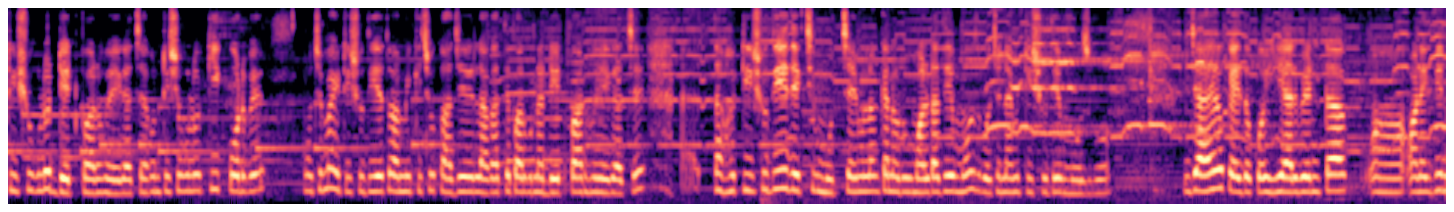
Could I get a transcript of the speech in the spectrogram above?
টিস্যুগুলো ডেট পার হয়ে গেছে, এখন টিস্যুগুলো কি করবে? বলছে, মা, এই টিস্যু দিয়ে তো আমি কিছু কাজে লাগাতে পারব না, ডেট পার হয়ে গেছে। তাহলে টিস্যু দিয়ে দেখছি মুছছে, আমি বললাম, কেন, রুমালটা দিয়ে মুছ? বলছে, না, আমি টিস্যু দিয়ে মুছবো। যাই হোক, এই দেখো, হেয়ার ব্যান্ডটা অনেক দিন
